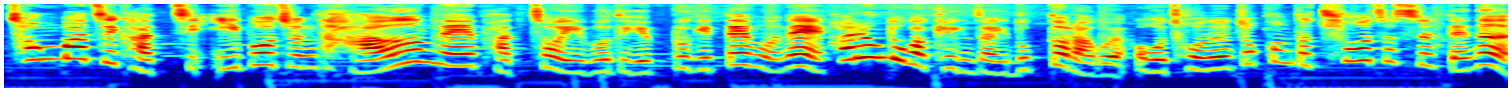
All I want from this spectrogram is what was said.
청바지 같이 입어준 다음에 받쳐 입어도 예쁘기 때문에 활용도가 굉장히 높더라고요. 어, 저는 조금 더 추워졌을 때는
